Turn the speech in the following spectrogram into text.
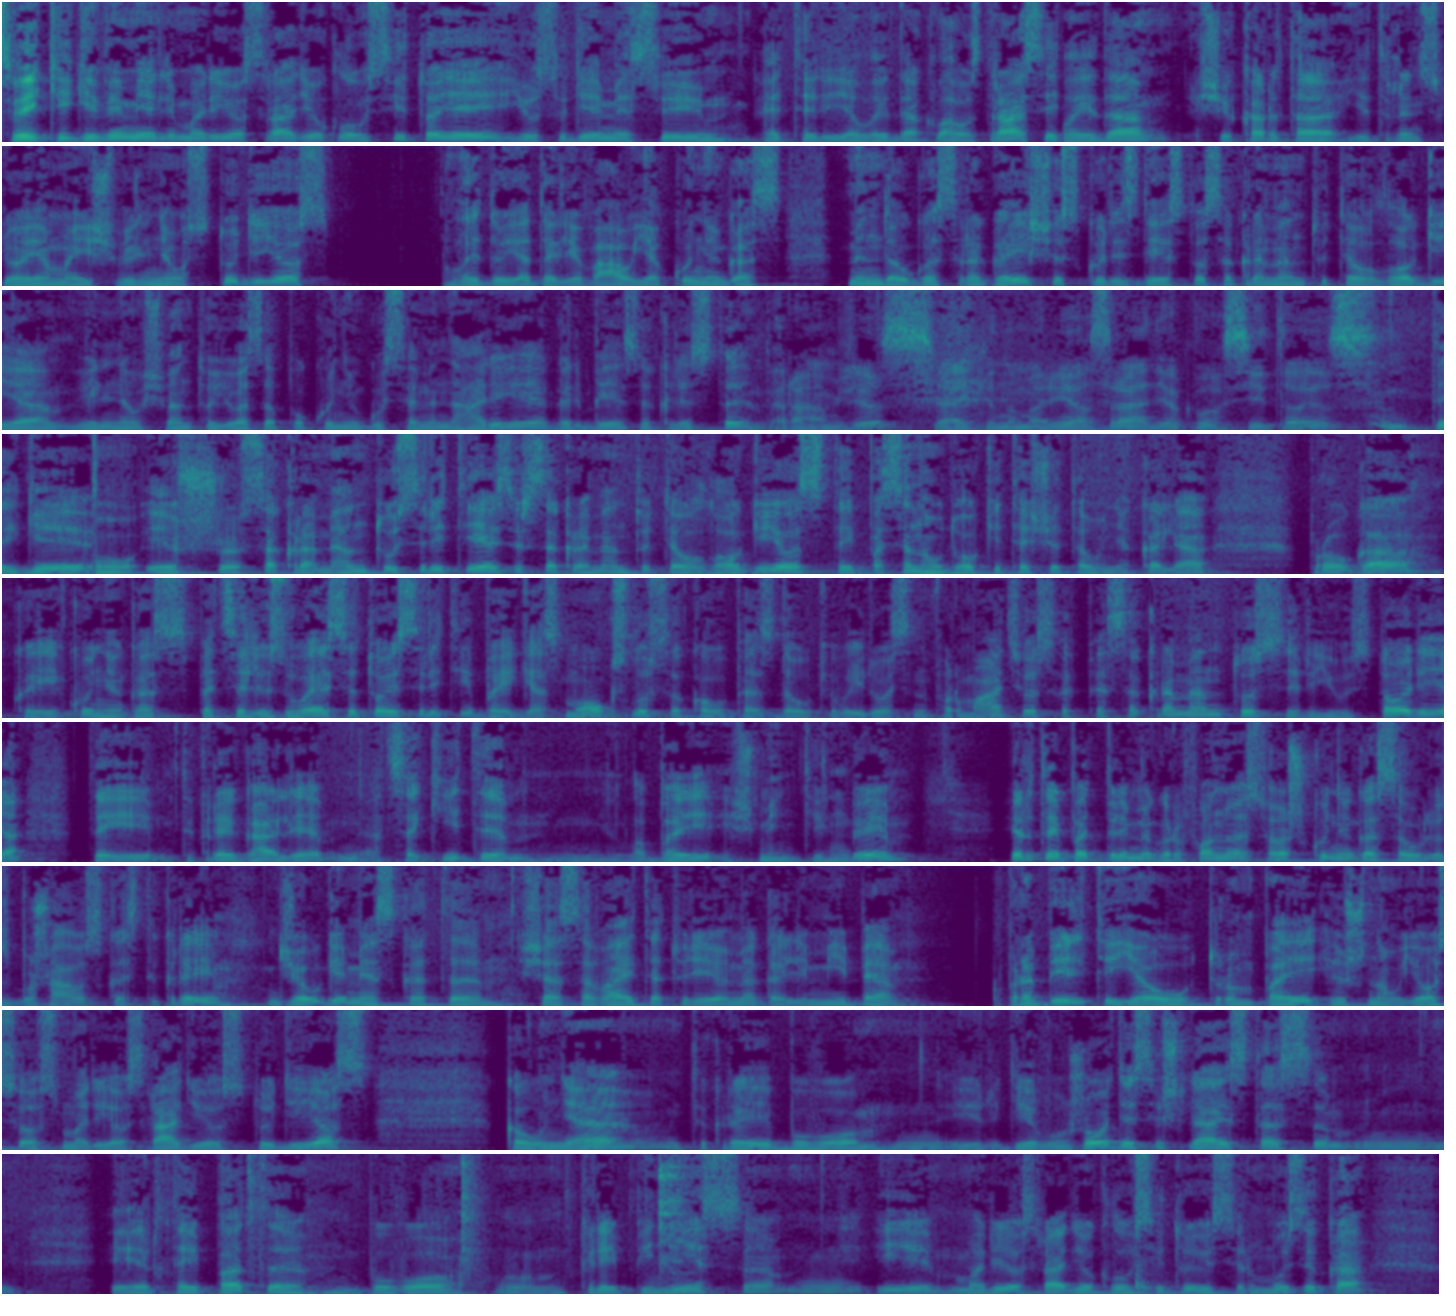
Sveiki gyvi, mėly Marijos radio klausytojai, jūsų dėmesiui eterija laida Klaus drąsiai. Laida šį kartą jį transliuojama iš Vilniaus studijos. Laidoje dalyvauja kunigas Mindaugas Ragaišis, kuris dėsto sakramentų teologiją Vilniaus Švento Juozapo kunigų seminarijoje, garbėsiu Kristui. Per amžius sveikinu Marijos radio klausytojus. Taigi, iš sakramentų srities, iš sakramentų teologijos, tai pasinaudokite šitą unikalią proga, kai kunigas specializuojasi toj srity, baigęs mokslus, sukaupęs daug įvairios informacijos apie sakramentus ir jų istoriją, tai tikrai gali atsakyti labai išmintingai. Ir taip pat prie mikrofono esu aš kunigas Saulis Bužauskas. Tikrai džiaugiamės, kad šią savaitę turėjome galimybę prabilti jau trumpai iš naujosios Marijos radijos studijos. Kaune tikrai buvo ir Dievo žodis išleistas Ir taip pat e, buvo kreipinys e, į Marijos radio klausytojus ir muzika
